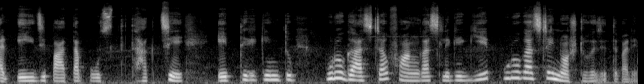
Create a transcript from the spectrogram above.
আর এই যে পাতা পচতে থাকছে, এর থেকে কিন্তু পুরো গাছটাও ফাঙ্গাস লেগে গিয়ে পুরো গাছটাই নষ্ট হয়ে যেতে পারে।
